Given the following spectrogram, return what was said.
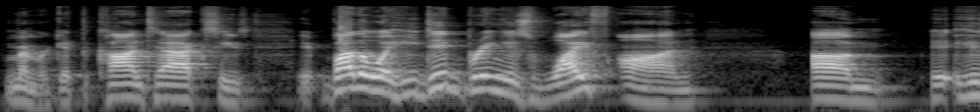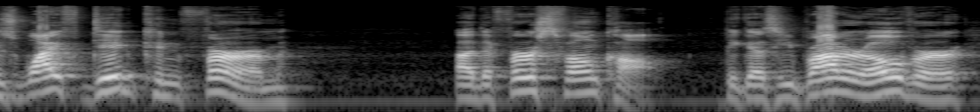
remember get the contacts. He's by the way, he did bring his wife on um, his wife did confirm uh, the first phone call because he brought her over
